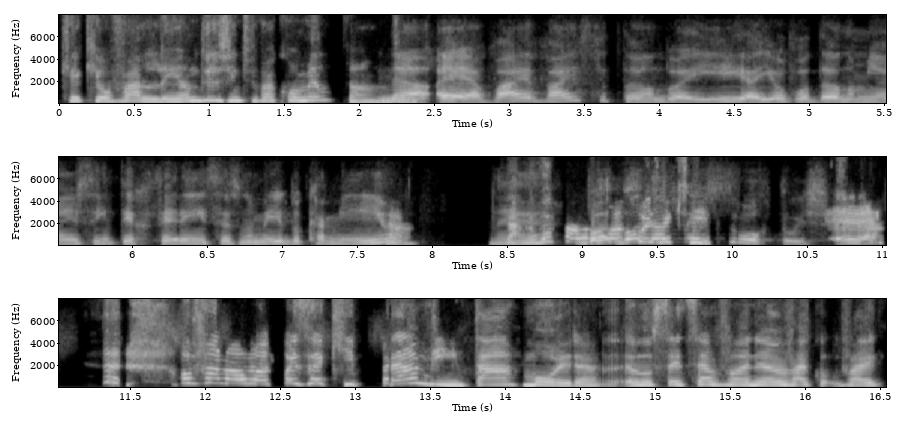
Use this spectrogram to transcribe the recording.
quer que eu vá lendo e a gente vá comentando. Não, é, vai, vai citando aí, aí eu vou dando minhas interferências no meio do caminho. Tá. Né? Tá, eu vou falar vou, uma vou coisa aqui. surtos. É. Vou falar uma coisa aqui para mim, tá, Moira? Eu não sei se a Vânia vai, vai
